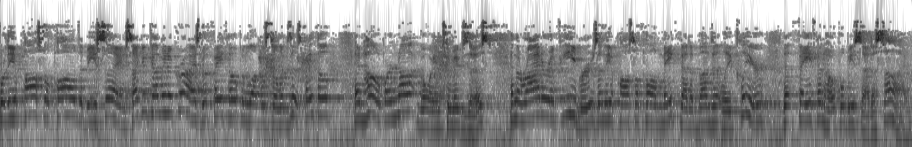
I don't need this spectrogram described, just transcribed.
for the Apostle Paul to be saying, second coming of Christ, but faith, hope, and love will still exist. Faith, hope, and hope are not going to exist. And the writer of Hebrews and the Apostle Paul make that abundantly clear that faith and hope will be set aside.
